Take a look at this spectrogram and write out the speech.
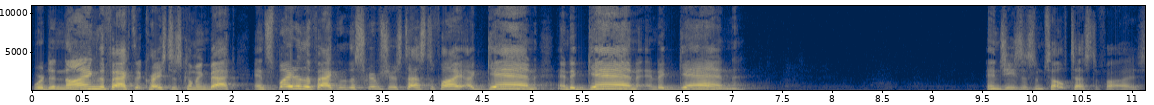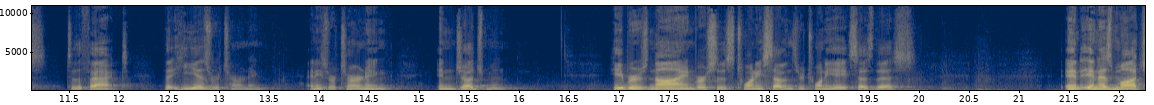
were denying the fact that Christ is coming back, in spite of the fact that the scriptures testify again and again and again. And Jesus himself testifies to the fact that he is returning, and he's returning in judgment. Hebrews 9, verses 27 through 28 says this. And inasmuch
